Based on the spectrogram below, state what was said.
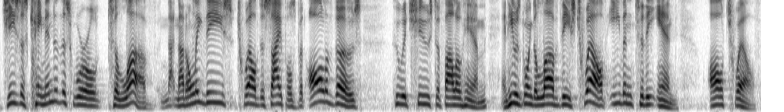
Jesus came into this world to love not, not only these 12 disciples, but all of those who would choose to follow him. And he was going to love these 12 even to the end. All 12.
